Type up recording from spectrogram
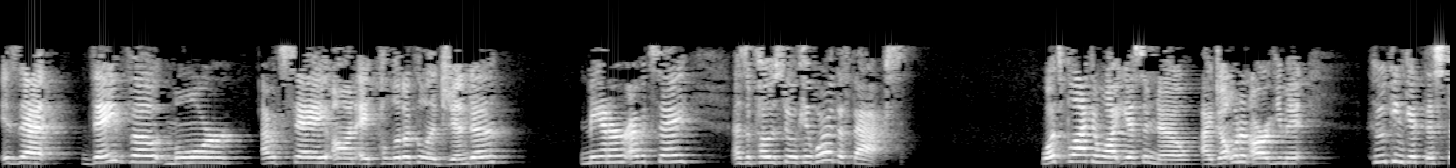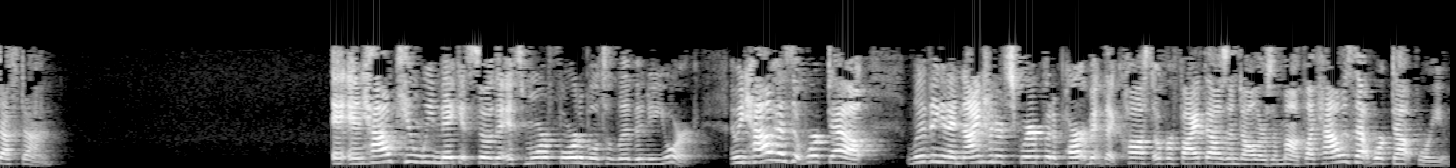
is that they vote more, I would say, on a political agenda manner, I would say, as opposed to, okay, what are the facts? What's black and white, yes and no? I don't want an argument. Who can get this stuff done? And, and how can we make it so that it's more affordable to live in New York? I mean, how has it worked out living in a 900 square foot apartment that costs over $5,000 a month? Like, how has that worked out for you?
